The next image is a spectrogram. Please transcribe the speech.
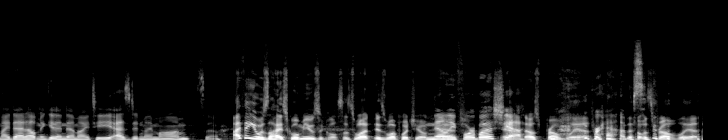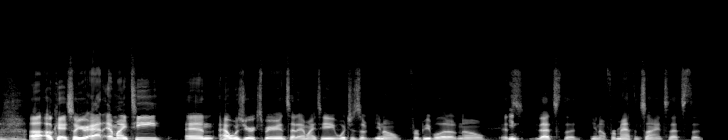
My dad helped me get into MIT, as did my mom. So I think it was the high school musicals. Is what is what put you over Nellie. Forbush, yeah, that was probably it. perhaps. That was probably it. Uh, okay, so you're at MIT, and how was your experience at MIT? Which is a you know for people that don't know, it's that's the you know for math and science that's the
